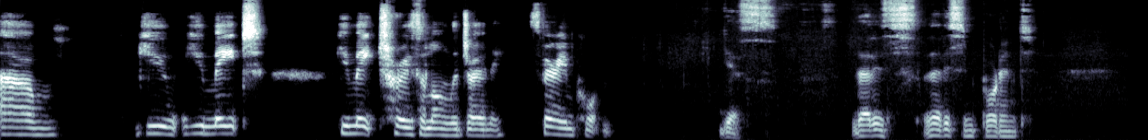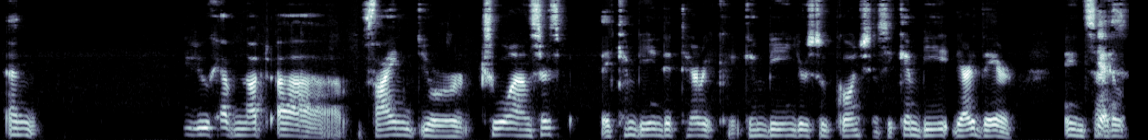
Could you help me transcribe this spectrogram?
um, you, you meet, you meet truth along the journey. It's very important. Yes, that is, that is important. And you have not uh, find your true answers it can be in the etheric it can be in your subconscious it can be they're there inside yes. of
